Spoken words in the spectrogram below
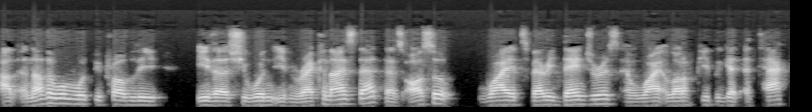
another woman would be probably either she wouldn't even recognize that. That's also why it's very dangerous and why a lot of people get attacked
